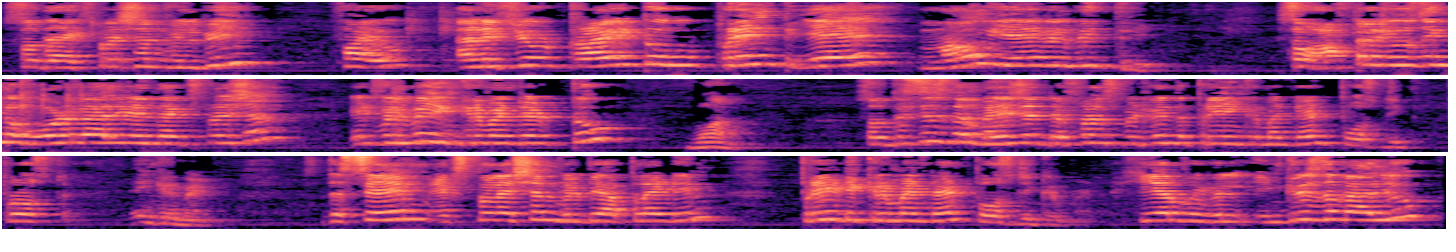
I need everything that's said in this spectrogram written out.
So the expression will be 5 and if you try to print a now a will be 3 so after using the old value in the expression it will be incremented to 1 so this is the major difference between the pre-increment and post post increment the same explanation will be applied in pre-decrement and post-decrement. Here we will increase the value,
